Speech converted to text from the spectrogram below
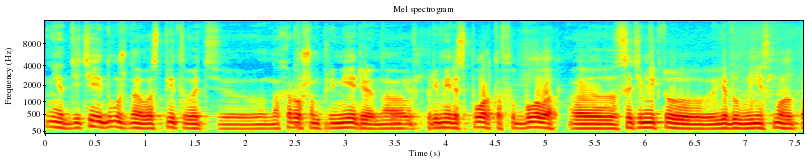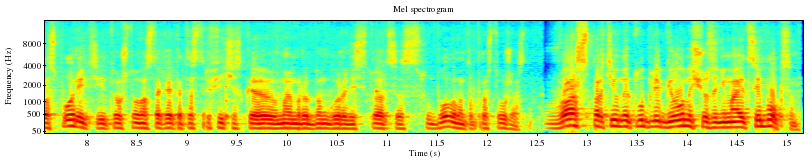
Нет, детей нужно воспитывать э, на хорошем примере, на в примере спорта, футбола. Э, С этим никто, я думаю, не сможет поспорить. И то, что у нас такая катастрофическая в моем родном городе ситуация с футболом, это просто ужасно. Ваш спортивный клуб «Легион» еще занимается и боксом.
